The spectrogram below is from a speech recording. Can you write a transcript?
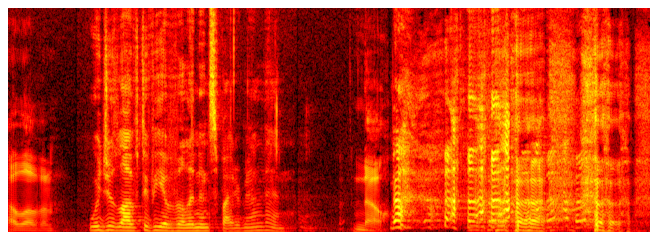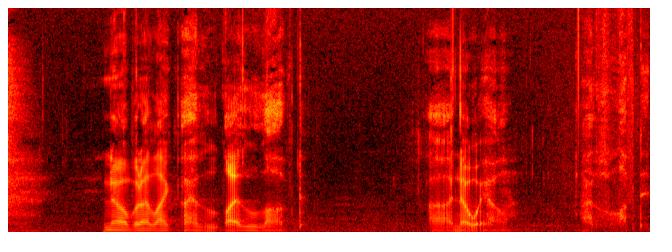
I love him. Would you love to be a villain in Spider-Man then? No. no, but I like. I, I loved uh, No Way Home. I loved it.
